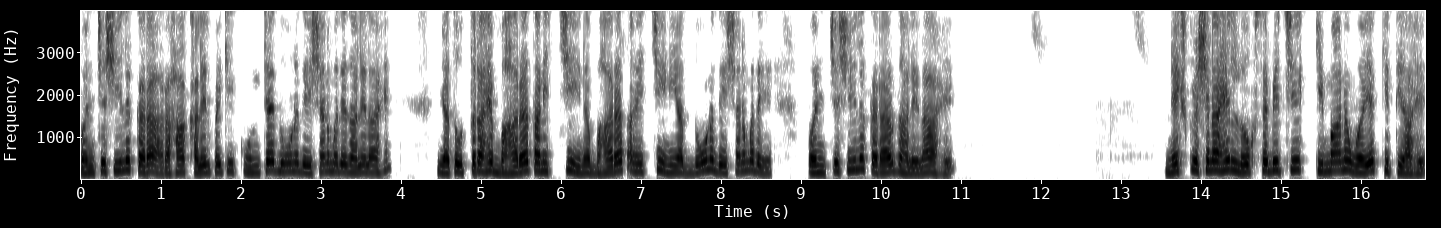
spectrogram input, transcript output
पंचशील करार हा खालीलपैकी कोणत्या दोन देशांमध्ये झालेला आहे? याचं उत्तर आहे भारत आणि चीन. भारत आणि चीन या दोन देशांमध्ये पंचशील करार झालेला आहे. नेक्स्ट क्वेश्चन आहे लोकसभेचे किमान वय किती आहे?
